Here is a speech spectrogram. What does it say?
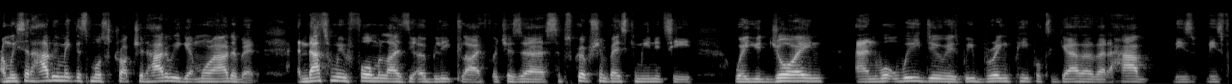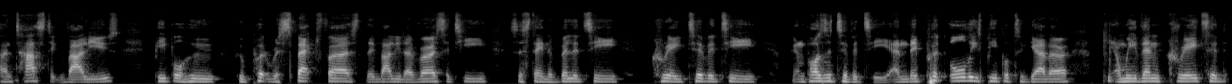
And we said how do we make this more structured? How do we get more out of it? And that's when we formalized the oblique life which is a subscription based community where you join. And what we do is we bring people together that have these these fantastic values people who who put respect first they value diversity sustainability creativity and positivity. And they put all these people together and we then created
